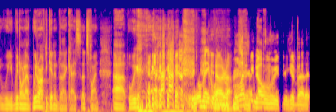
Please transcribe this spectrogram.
we, we don't have we don't have to get into that, guys. That's fine. Uh, we we'll make No, one no. for We'll let you know when we thinking about it.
